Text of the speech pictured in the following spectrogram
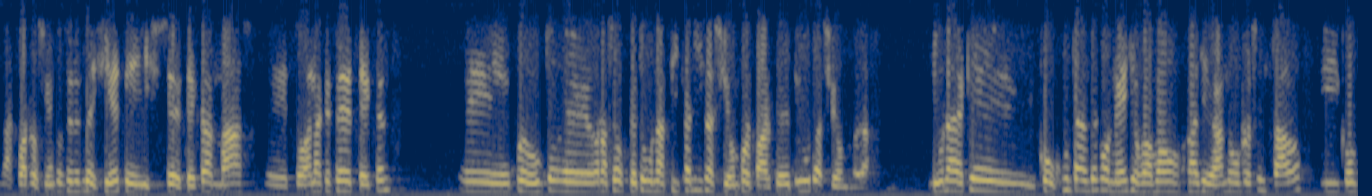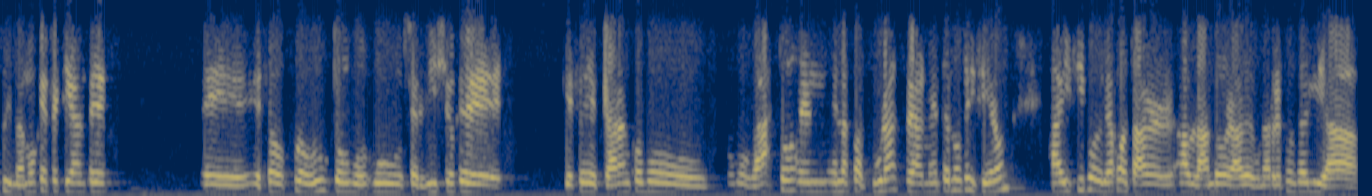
las 477 y se detectan más, eh, todas las que se detecten, eh, productos, eh, ahora se objeto de una fiscalización por parte de tributación, ¿verdad? Y una vez que conjuntamente con ellos vamos a llegando a un resultado y confirmemos que efectivamente eh, esos productos o, servicios que, que se declaran como, como gastos en, en las facturas realmente no se hicieron, ahí sí podríamos estar hablando de una responsabilidad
